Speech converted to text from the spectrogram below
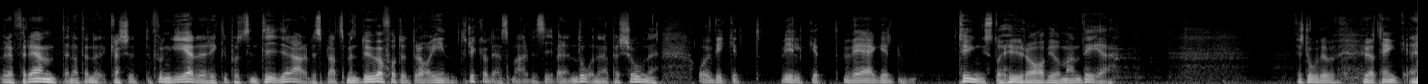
referenten, att den kanske inte fungerade riktigt på sin tidigare arbetsplats. Men du har fått ett bra intryck av den som arbetsgivare ändå, den här personen. Och vilket, vilket väger tyngst och hur avgör man det? Förstod du hur jag tänker?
